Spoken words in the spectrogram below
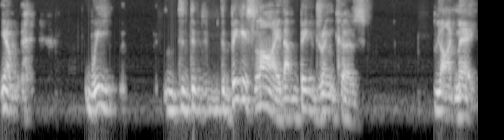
you know, we the, the, the biggest lie that big drinkers like me,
